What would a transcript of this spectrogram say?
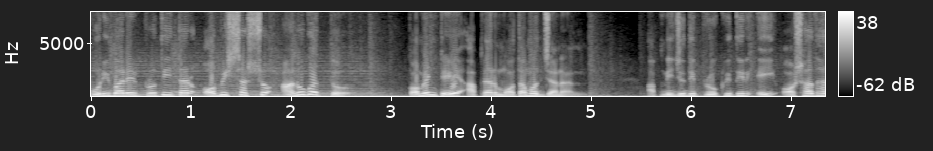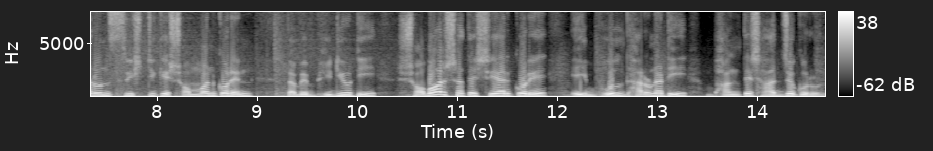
পরিবারের প্রতি তার অবিশ্বাস্য আনুগত্য? কমেন্টে আপনার মতামত জানান। আপনি যদি প্রকৃতির এই অসাধারণ সৃষ্টিকে সম্মান করেন, তবে ভিডিওটি সবার সাথে শেয়ার করে এই ভুল ধারণাটি ভাঙতে সাহায্য করুন।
